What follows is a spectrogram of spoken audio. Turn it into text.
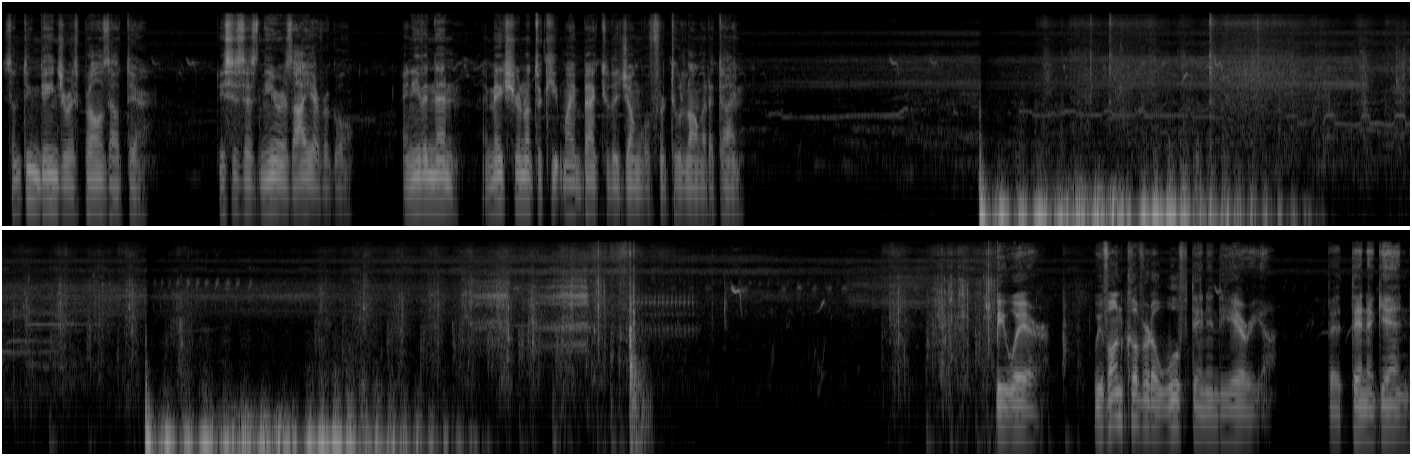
Something dangerous prowls out there. This is as near as I ever go. And even then, I make sure not to keep my back to the jungle for too long at a time. Beware. We've uncovered a wolf den in the area. But then again,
